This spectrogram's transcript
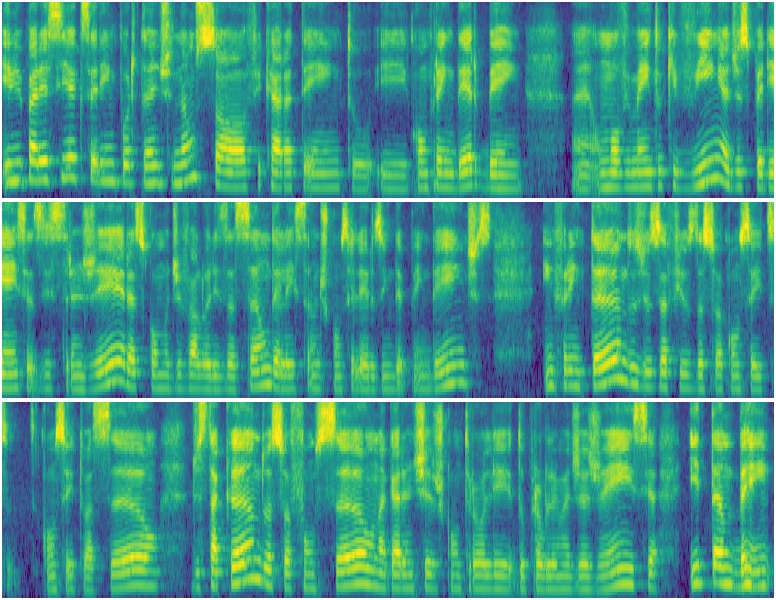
E me parecia que seria importante não só ficar atento e compreender bem um movimento que vinha de experiências estrangeiras, como de valorização da eleição de conselheiros independentes, enfrentando os desafios da sua conceitu conceituação, destacando a sua função na garantia de controle do problema de agência e também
